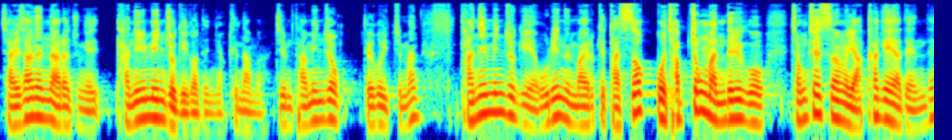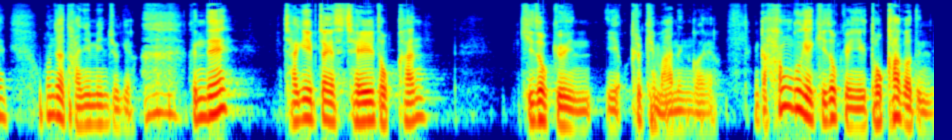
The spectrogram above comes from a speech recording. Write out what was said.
잘 사는 나라 중에 단일민족이거든요. 그나마. 지금 다민족 되고 있지만 단일민족이에요. 우리는 막 이렇게 다 썩고 잡종 만들고 정체성을 약하게 해야 되는데 혼자 단일민족이야. 근데 자기 입장에서 제일 독한 기독교인이 그렇게 많은 거예요. 그러니까 한국의 기독교인이 독하거든요.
